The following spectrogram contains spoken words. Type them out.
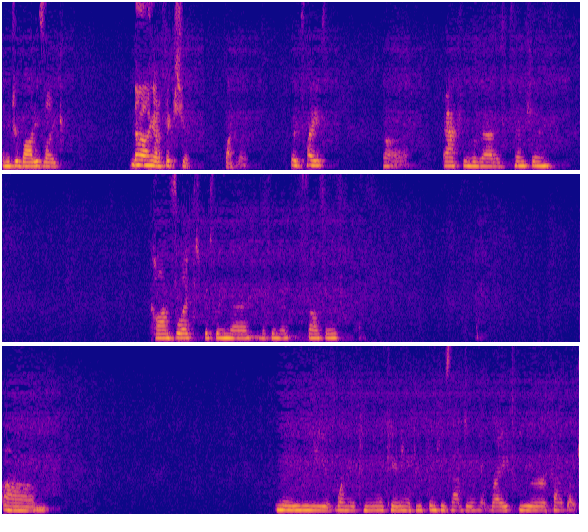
And if your body's like, no, I gotta fix talk about it. So tight uh, actions of that is tension, conflict between the between the spouses. Um, maybe when you're communicating, if you think he's not doing it right, you're kind of like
